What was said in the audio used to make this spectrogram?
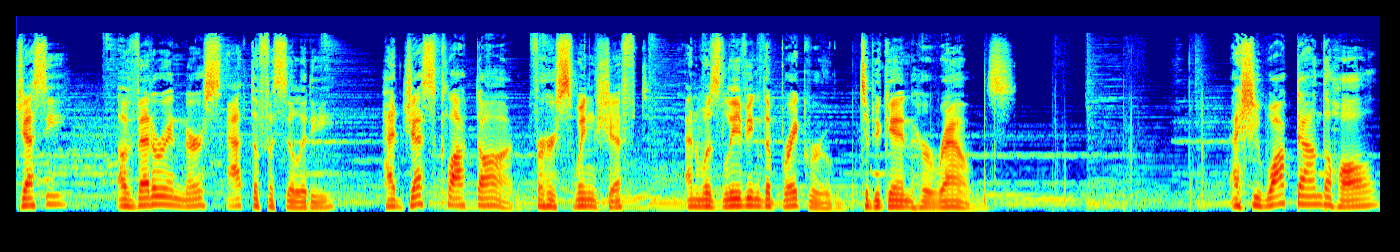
Jessie, a veteran nurse at the facility, had just clocked on for her swing shift and was leaving the break room to begin her rounds. As she walked down the hall,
